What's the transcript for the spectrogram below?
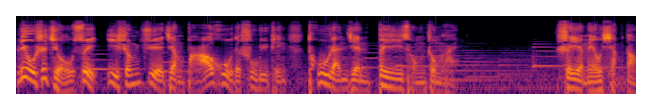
六十九岁、一生倔强跋扈的舒绿平突然间悲从中来，谁也没有想到，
